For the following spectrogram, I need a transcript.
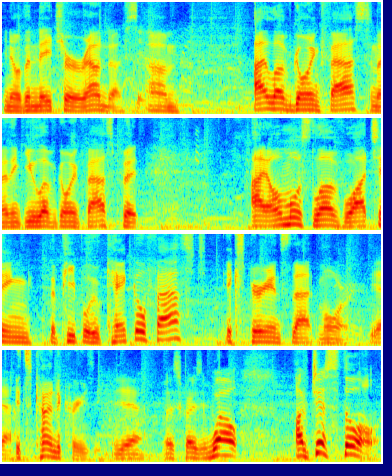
you know the nature around us. Um, I love going fast, and I think you love going fast, but I almost love watching the people who can't go fast experience that more. Yeah. It's kind of crazy. Yeah, that's crazy. Well, I've just thought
